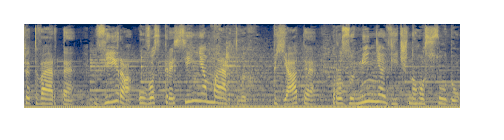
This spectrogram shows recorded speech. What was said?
четверте віра у Воскресіння мертвих, п'яте розуміння вічного суду.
